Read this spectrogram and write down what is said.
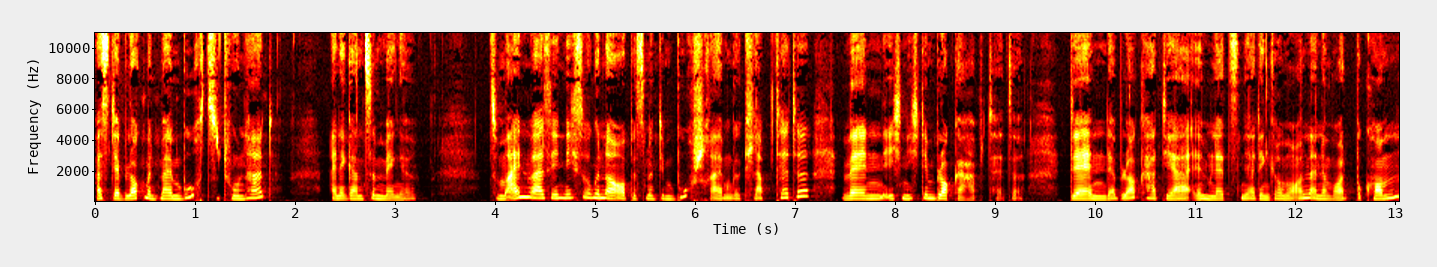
Was der Blog mit meinem Buch zu tun hat? Eine ganze Menge. Zum einen weiß ich nicht so genau, ob es mit dem Buchschreiben geklappt hätte, wenn ich nicht den Blog gehabt hätte. Denn der Blog hat ja im letzten Jahr den Grimme Online Award bekommen.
